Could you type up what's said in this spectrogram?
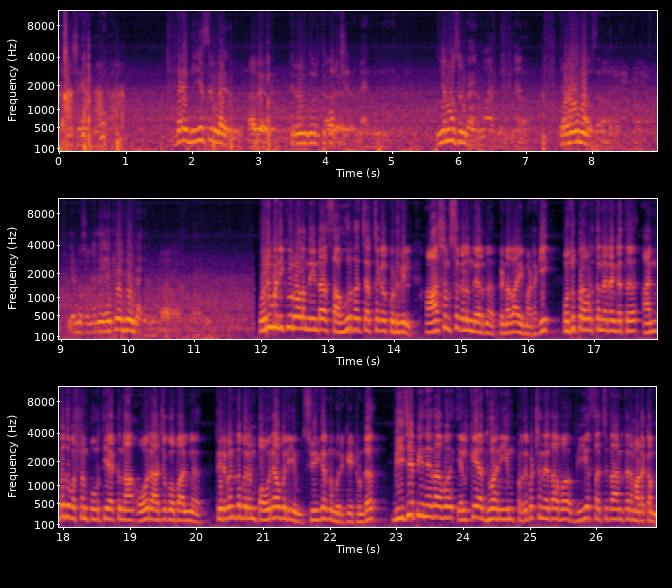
ചന്ദ്രശേഖരൻ. ഇവിടെ ബി എസ് ഉണ്ടായിരുന്നു. അതെ തിരുവനന്തപുരത്ത് കുറച്ച് ഉണ്ടായിരുന്നു. ഇ എം എസ് ഉണ്ടായിരുന്നു ആദ്യം ഞാൻ തുടങ്ങുന്ന അവസരത്തിൽ. ഇ എം എസ് ഉണ്ട്. അത് എ കെ ജി ഉണ്ടായിരുന്നു. ഒരു മണിക്കൂറോളം നീണ്ട സൗഹൃദ ചർച്ചകൾക്കൊടുവിൽ ആശംസകളും നേർന്ന് പിണറായി മടങ്ങി. പൊതുപ്രവർത്തന രംഗത്ത് അൻപത് വർഷം പൂർത്തിയാക്കുന്ന ഒ രാജഗോപാലിന് തിരുവനന്തപുരം പൗരാവലിയും സ്വീകരണമൊരുക്കിയിട്ടുണ്ട് ബി ജെ പി നേതാവ് എൽ കെ അദ്വാനിയും പ്രതിപക്ഷ നേതാവ് വി എസ് അച്യുതാനന്ദനും അടക്കം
